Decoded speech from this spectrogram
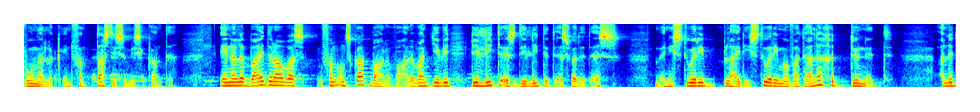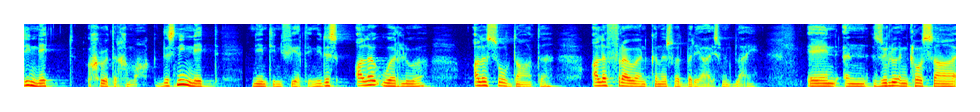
wonderlik en fantastiese musikante en hulle bydra was van onskatbare waarde want jy weet die lied is die lied dit is wat dit is. En die storie bly die storie maar wat hulle gedoen het hulle dit net groter gemaak. Dis nie net 1914 nie dis alle oorloë alle soldate alle vroue en kinders wat by die huis moet bly. En in Zulu en Xhosa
